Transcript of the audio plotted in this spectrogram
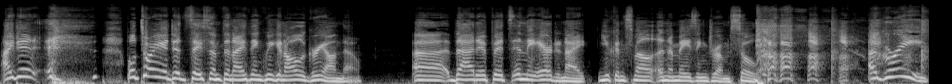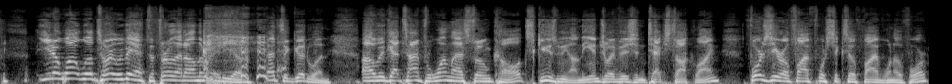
I did. well, Toria did say something I think we can all agree on, though. Uh, that if it's in the air tonight, you can smell an amazing drum solo. Agreed. You know what, Will Tori? We may have to throw that on the radio. That's a good one. Uh, we've got time for one last phone call. Excuse me, on the Enjoy Vision text talk line 405 460 5104.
